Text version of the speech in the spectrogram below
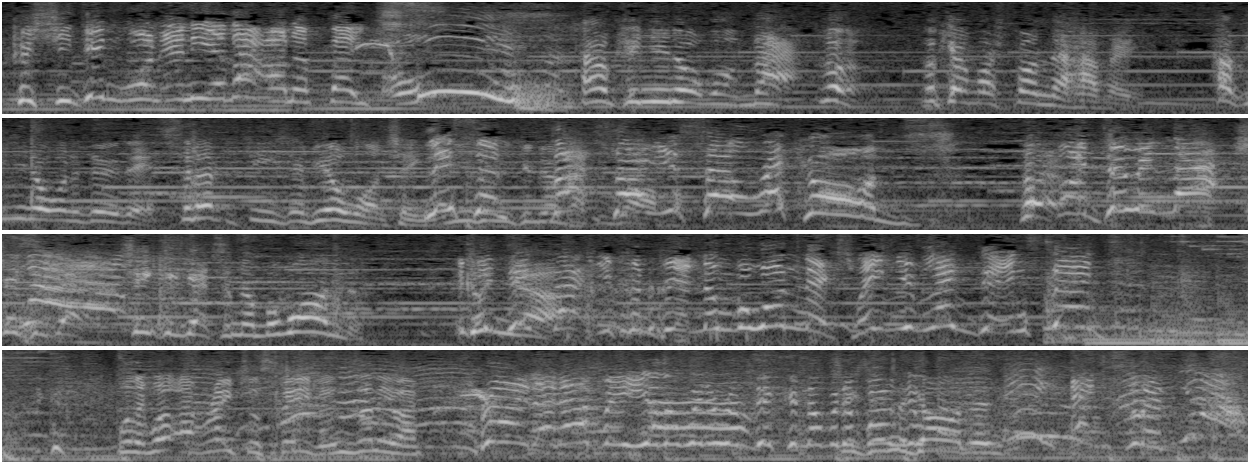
Because she didn't want any of that on her face. Oh! How can you not want that? Look, look how much fun they're having. How can you not want to do this? Celebrities, if you're watching. Listen, you can that's that how you sell records. Look, By doing that. she can get, she can get to number one. If you did ya? that, you could be at number one next week. You've legged it instead. Well, they won't have Rachel Stevens anyway. Right, then, Abby, you're the winner of Dick and Dom in a She's in the garden. Excellent. Yeah.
